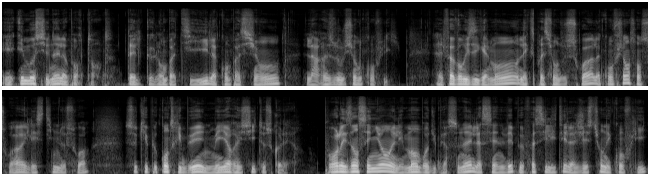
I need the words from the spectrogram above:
et émotionnelles importantes, telles que l'empathie, la compassion, la résolution de conflits. Elle favorise également l'expression de soi, la confiance en soi et l'estime de soi, ce qui peut contribuer à une meilleure réussite scolaire. Pour les enseignants et les membres du personnel, la CNV peut faciliter la gestion des conflits,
